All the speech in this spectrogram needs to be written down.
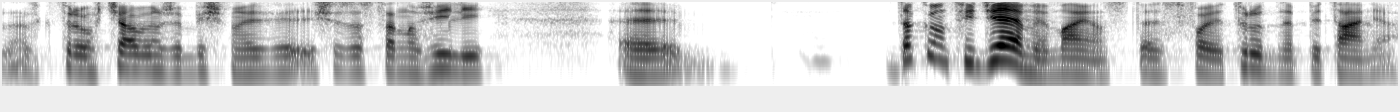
nad którą chciałbym, żebyśmy się zastanowili. E, dokąd idziemy, mając te swoje trudne pytania?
